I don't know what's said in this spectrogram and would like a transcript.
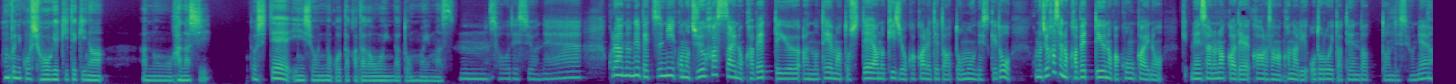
本当にこう衝撃的な、あの、話として印象に残った方が多いんだと思います。うん、そうですよね。これあのね、別にこの18歳の壁っていうあのテーマとしてあの記事を書かれてたと思うんですけど、この18歳の壁っていうのが今回の連載の中で川原さんがかなり驚いた点だったんですよね。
